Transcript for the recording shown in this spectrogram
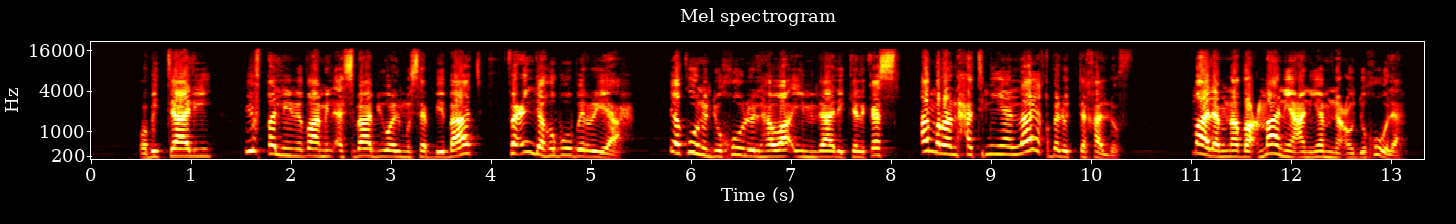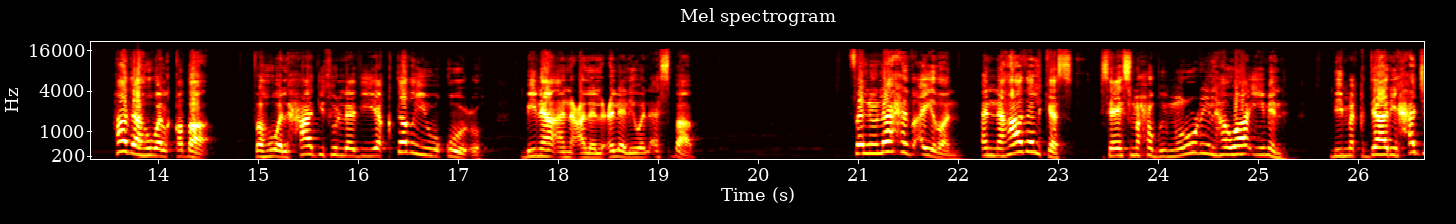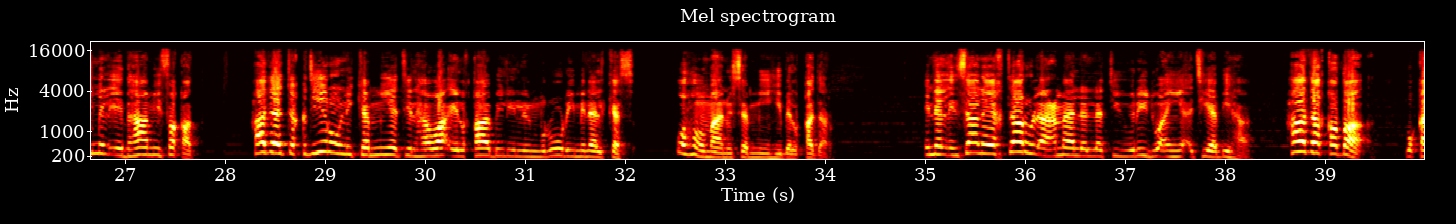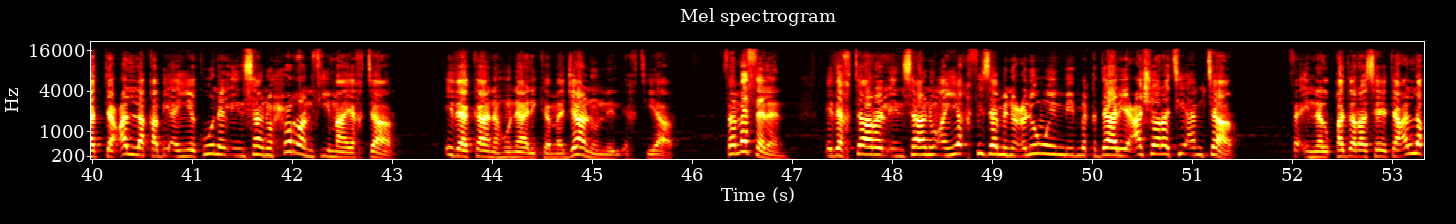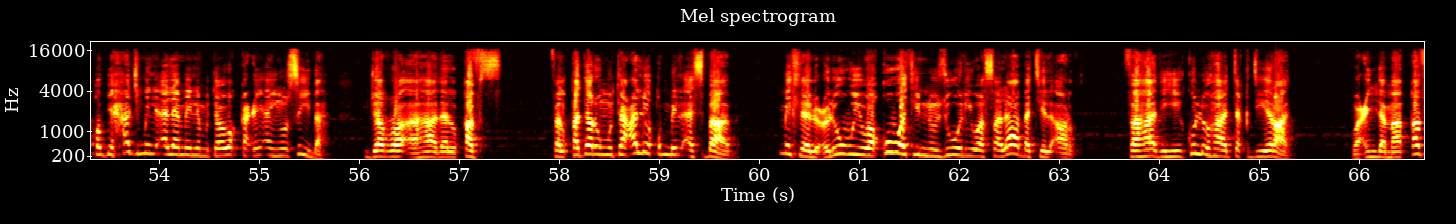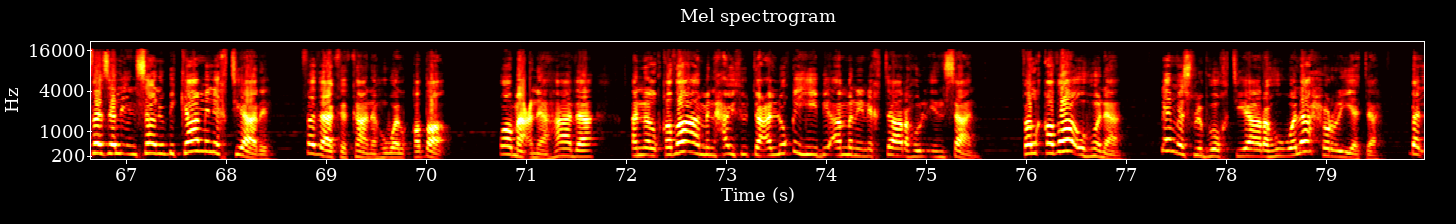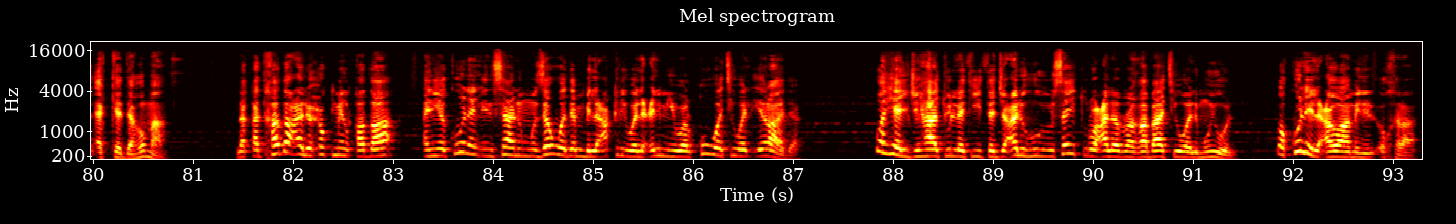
وبالتالي وفقا لنظام الأسباب والمسببات فعند هبوب الرياح يكون دخول الهواء من ذلك الكسر أمرا حتميا لا يقبل التخلف. ما لم نضع مانعا يمنع دخوله. هذا هو القضاء فهو الحادث الذي يقتضي وقوعه بناء على العلل والأسباب. فلنلاحظ أيضا أن هذا الكسر سيسمح بمرور الهواء منه بمقدار حجم الإبهام فقط هذا تقدير لكمية الهواء القابل للمرور من الكسر وهو ما نسميه بالقدر. إن الإنسان يختار الأعمال التي يريد أن يأتي بها. هذا قضاء وقد تعلق بأن يكون الإنسان حرا فيما يختار إذا كان هنالك مجال للاختيار. فمثلا إذا اختار الإنسان أن يقفز من علو بمقدار عشرة أمتار فإن القدر سيتعلق بحجم الألم المتوقع أن يصيبه جراء هذا القفز. فالقدر متعلق بالأسباب مثل العلو وقوة النزول وصلابة الأرض فهذه كلها تقديرات. وعندما قفز الإنسان بكامل اختياره فذاك كان هو القضاء. ومعنى هذا أن القضاء من حيث تعلقه بأمر اختاره الإنسان. فالقضاء هنا لم يسلبه اختياره ولا حريته بل أكدهما. لقد خضع لحكم القضاء أن يكون الإنسان مزودا بالعقل والعلم والقوة والإرادة. وهي الجهات التي تجعله يسيطر على الرغبات والميول وكل العوامل الأخرى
